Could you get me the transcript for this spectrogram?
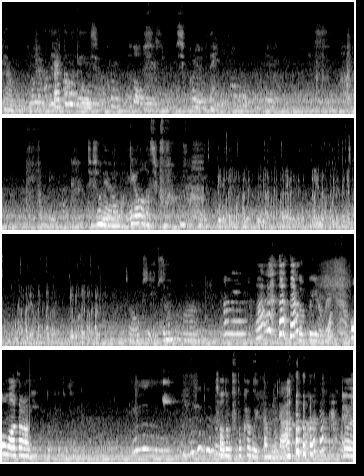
그냥 깔끔하게 시컬 시컬 네. 죄송해요 막 뛰어와가지고 저 혹시 입술 한 번만 아 너 브이로그야? 어 맞아 이 구독해주세요 저도 구독하고 있답니다. 네, 어,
